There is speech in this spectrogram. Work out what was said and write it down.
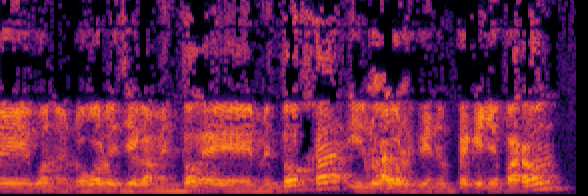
eh, bueno, luego les llega Mendoza y luego les viene un pequeño parón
